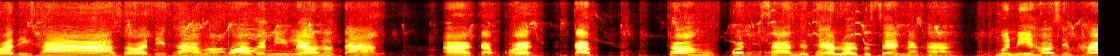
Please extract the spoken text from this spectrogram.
วัสดีค่ะ สวัสดีค่ะมาพอกันอีกแล้วนะจ้ะอ่ากับขอกับช่องคนอีสานแท้ๆร้อยเปอร์เซ็นต์นะคะมื้อนี้เฮาสิพา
